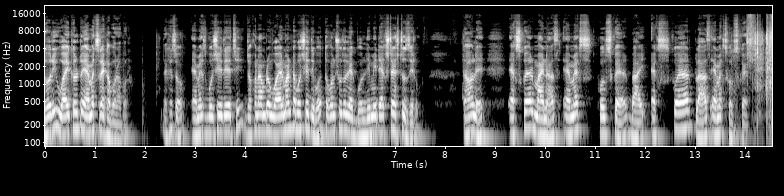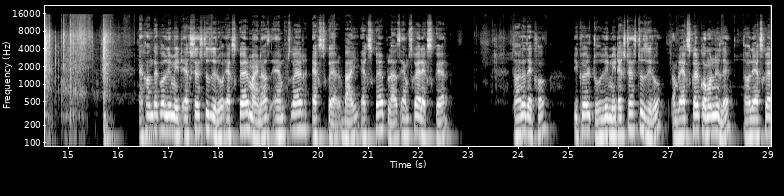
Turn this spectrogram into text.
ধরি y equal to m x রেখা বরাবর। দেখেছ? এম এক্স বসিয়ে দিয়েছি। যখন আমরা ওয়াইয়ের মানটা বসিয়ে দিব, তখন শুধু লিখব limit x tends to zero তাহলে x square minus m x whole square by x square plus m x whole square এখন দেখো limit x tends to zero x square minus m square x square by x square plus m square x square তাহলে দেখো equal to limit x tends to zero আমরা এক্স স্কোয়ার কমন নিলে, তাহলে এক্স স্কোয়ার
